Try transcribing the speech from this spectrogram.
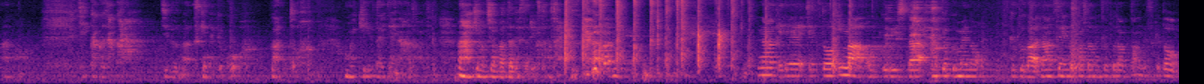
あのせっかくだから自分が好きな曲をガッと思いっきり歌いたいなと思って。ああ気持ちよかったです。ありがとうございます。なわけで、えっと、今お送りした2曲目の曲が男性の方の曲だったんですけど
